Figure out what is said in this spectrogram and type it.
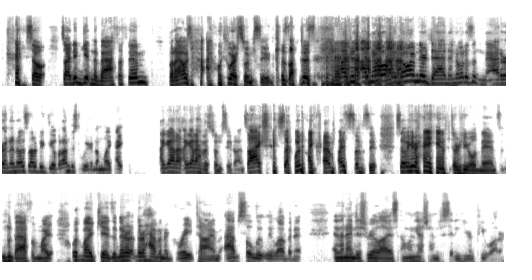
so so I did get in the bath with him, but I always I always wear a swimsuit because I'm just I just I know I know I'm their dad. And I know it doesn't matter, and I know it's not a big deal, but I'm just weird. I'm like I. I gotta, I gotta have a swimsuit on. So I actually, so when I grab my swimsuit, so here I am, 30 year old man sitting in the bath with my, with my kids, and they're, they're having a great time, absolutely loving it. And then I just realized, oh my gosh, I'm just sitting here in pee water.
